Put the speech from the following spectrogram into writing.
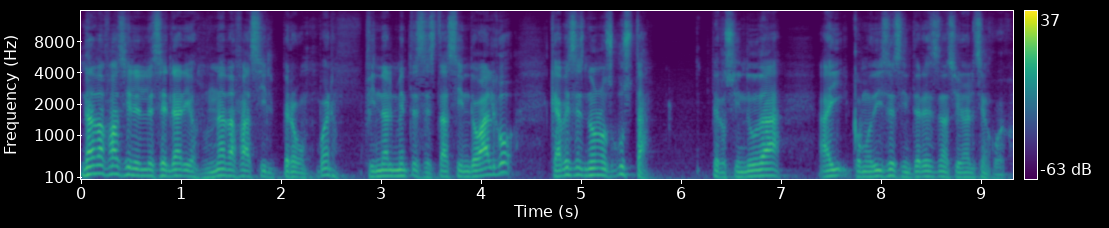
Nada fácil el escenario, nada fácil, pero bueno, finalmente se está haciendo algo que a veces no nos gusta, pero sin duda hay, como dices, intereses nacionales en juego.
